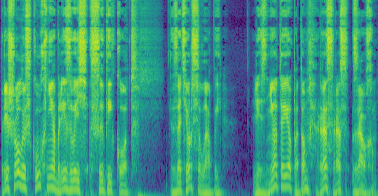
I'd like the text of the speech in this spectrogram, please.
Пришел из кухни, облизываясь, сытый кот — затерся лапой. Лизнет ее, потом раз-раз за ухом.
